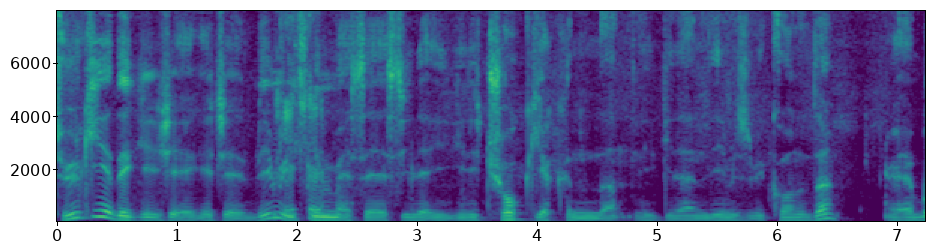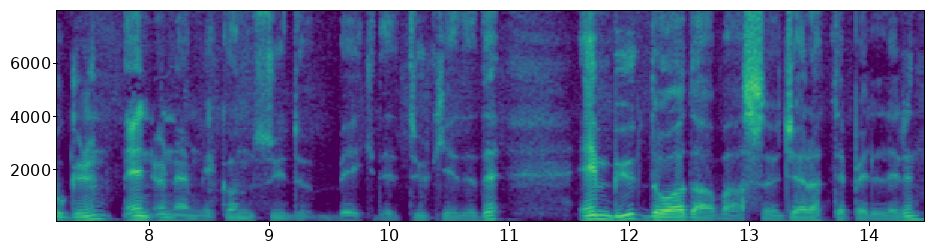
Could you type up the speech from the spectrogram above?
Türkiye'deki şeye geçelim değil mi? Geçelim. İklim meselesiyle ilgili çok yakından ilgilendiğimiz bir konuda. E, bugünün en önemli konusuydu belki de Türkiye'de de. En büyük doğa davası Cerat Tepelilerin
